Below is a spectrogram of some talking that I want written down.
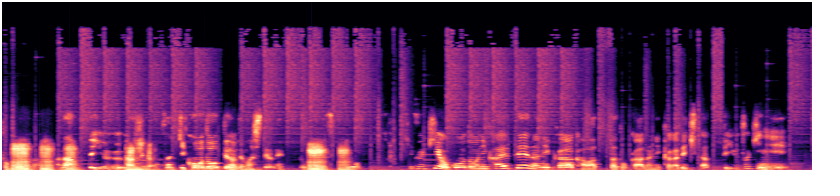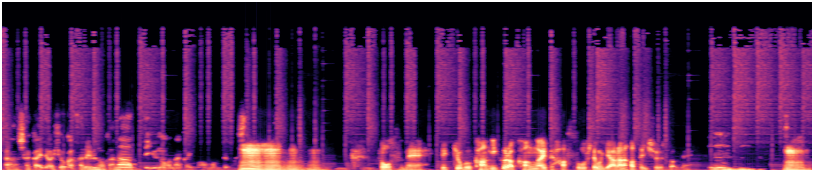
ところなのかなっていう、うんうんうん。確かに。さっき行動っていうの出ましたよねと思うんですけど、うん気づきを行動に変えて何か変わったとか何かができたっていう時にあの社会では評価されるのかなっていうのはなんか今思ってました。うんうんうんうん。そうですね。結局かん、いくら考えて発想してもやらなかったら一緒ですからね。うんうんうん。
